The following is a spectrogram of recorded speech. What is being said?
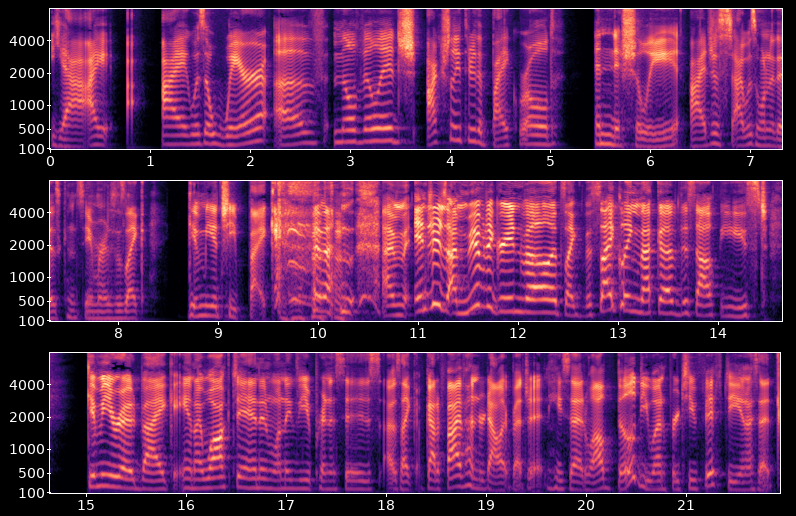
yeah, I I was aware of Mill Village actually through the bike world initially. I just I was one of those consumers is like give me a cheap bike. I'm, I'm interested. I'm moved to Greenville. It's like the cycling mecca of the Southeast. Give me a road bike. And I walked in, and one of the apprentices, I was like, I've got a $500 budget. And he said, Well, I'll build you one for 250 And I said,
